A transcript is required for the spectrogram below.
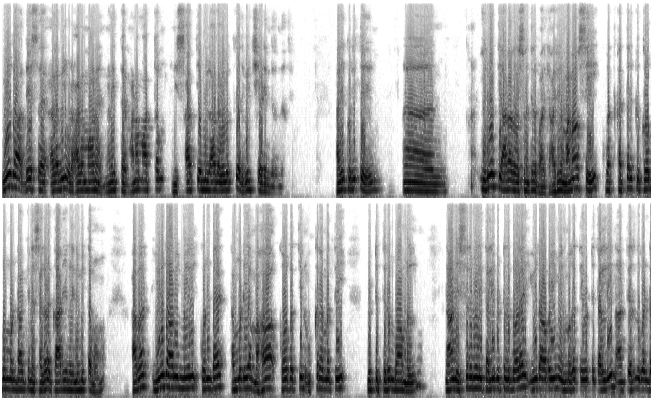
யூதா தேச அளவில் ஒரு ஆழமான நினைத்த மனமாற்றம் இனி சாத்தியமில்லாத அளவுக்கு அது வீழ்ச்சி அடைந்திருந்தது அது குறித்து ஆஹ், இருபத்தி ஆறாவது வசனத்தில் பார்க்க ஆகிய மனோசி கத்தருக்கு கோபம் உண்டாக்கின சகல காரியங்களின் நிமித்தமும் அவர் யூதாவின் மேல் கொண்ட தம்முடைய மகா கோபத்தின் உக்கிரமத்தை விட்டு திரும்பாமல் நான் இஸ்ரேலை தள்ளிவிட்டது போல யூதாவையும் என் முகத்தை விட்டு தள்ளி நான் தெரிந்து கொண்ட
